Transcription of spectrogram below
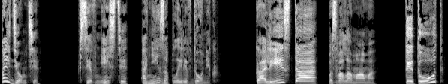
Пойдемте. Все вместе они заплыли в домик. «Калиста!» — позвала мама. «Ты тут?»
